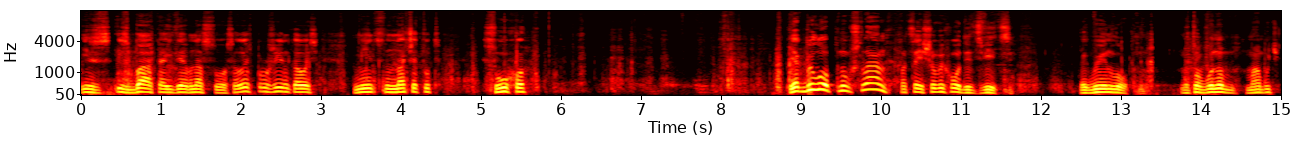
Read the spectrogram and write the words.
із, із бака йде в насос. Але ж пружинка ось міцно, наче тут сухо. Якби лопнув шланг, оцей, що виходить звідси, якби він лопнув, ну то б воно, мабуть,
